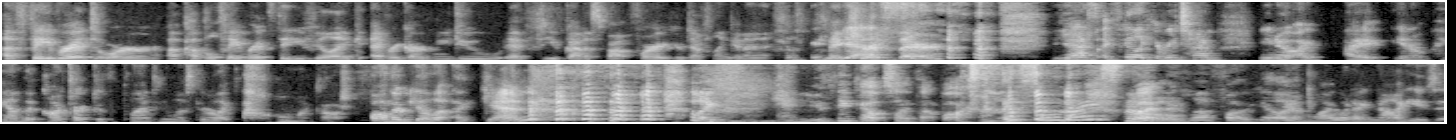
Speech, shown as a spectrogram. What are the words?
a favorite or a couple favorites that you feel like every garden you do, if you've got a spot for it, you're definitely gonna make sure it's there? Yes, I feel like every time, you know, I I, you know, hand the contract contractor the planting list, they're like, oh my gosh, Fothergilla again? like, can you think outside that box? It's so nice but I love Fothergilla, Yeah. and why would I not use it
